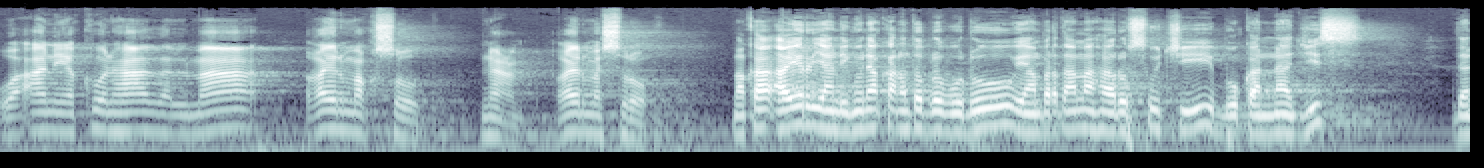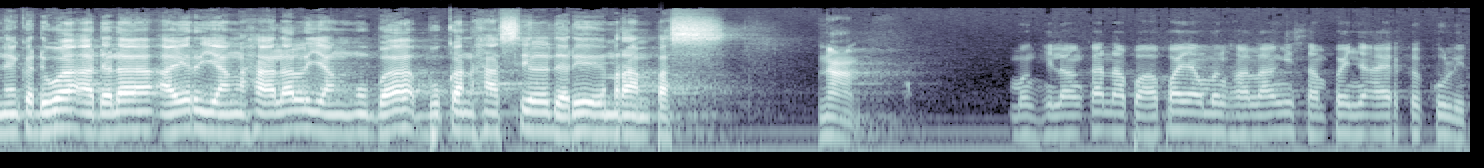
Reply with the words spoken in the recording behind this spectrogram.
وأن يكون هذا الماء غير مقصود نعم غير مسروق Maka air yang digunakan untuk berwudu yang pertama harus suci, bukan najis. Dan yang kedua adalah air yang halal yang mubah, bukan hasil dari merampas. نعم menghilangkan apa-apa yang menghalangi sampainya air ke kulit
